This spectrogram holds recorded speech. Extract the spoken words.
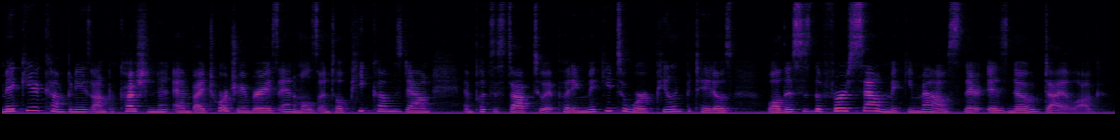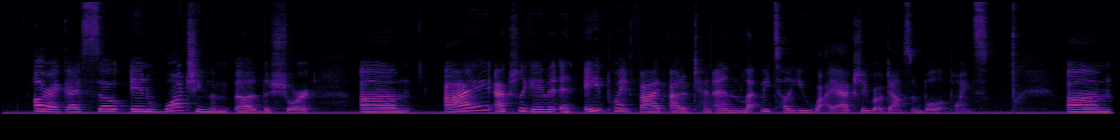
Mickey accompanies on percussion and by torturing various animals until Pete comes down and puts a stop to it, putting Mickey to work peeling potatoes. While this is the first sound Mickey Mouse, there is no dialogue. Alright, guys, so in watching the, uh, the short, um, I actually gave it an 8.5 out of 10, and let me tell you why. I actually wrote down some bullet points. Um,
